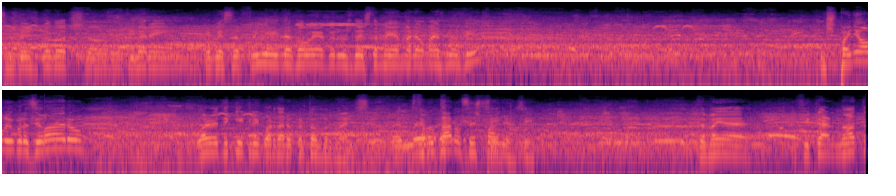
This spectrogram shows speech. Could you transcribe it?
se os dois jogadores não, não tiverem cabeça fria, ainda vão é ver os dois também amarelo mais uma vez. O espanhol e o brasileiro. O árbitro aqui a querer guardar o cartão vermelho. Levantaram-se a Espanha. Sim, sim. Também a, a ficar nota.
